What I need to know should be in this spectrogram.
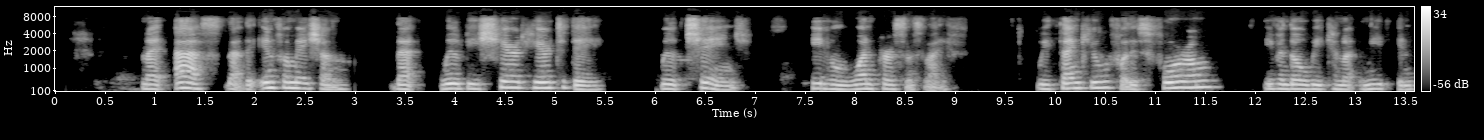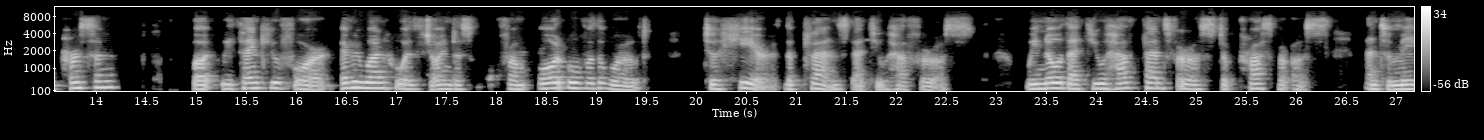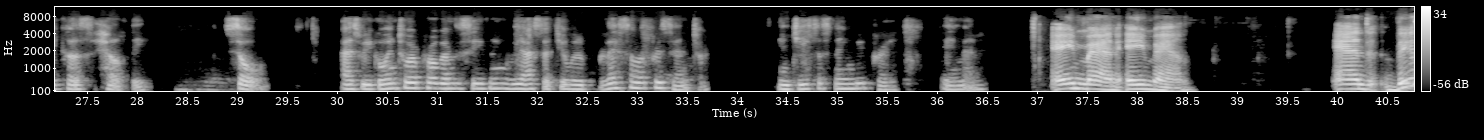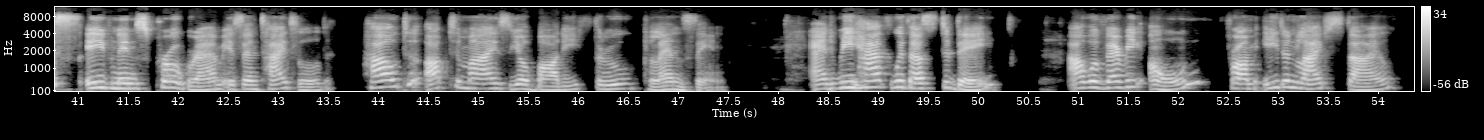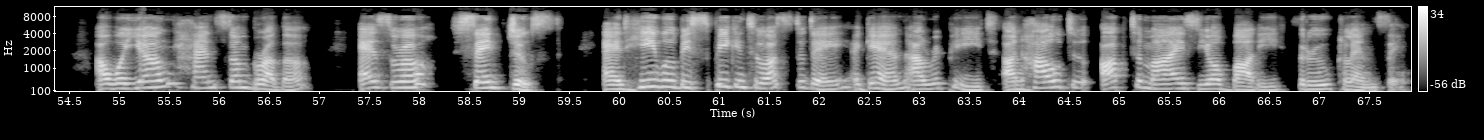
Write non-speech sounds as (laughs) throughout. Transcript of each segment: And I ask that the information that will be shared here today will change even one person's life. We thank you for this forum, even though we cannot meet in person, but we thank you for everyone who has joined us from all over the world to hear the plans that you have for us. We know that you have plans for us to prosper us and to make us healthy. So as we go into our program this evening, we ask that you will bless our presenter. In Jesus' name we pray. Amen. Amen, amen. And this evening's program is entitled How to Optimize Your Body Through Cleansing. And we have with us today our very own from Eden Lifestyle, our young handsome brother, Ezra St. Just. And he will be speaking to us today, again, I'll repeat, on how to optimize your body through cleansing.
